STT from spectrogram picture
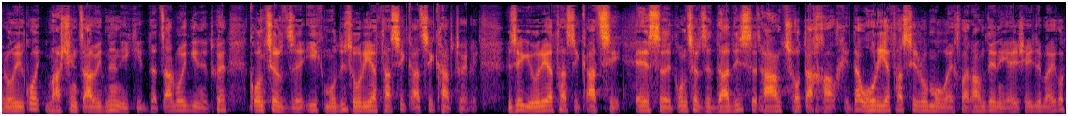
რო იყო მაშინ წავიდნენ იქით და წარმოიდგინეთ თქვენ კონცერტზე იქ მოდის 2000 კაცი ქართველი. ესე იგი 2000 კაცი ეს კონცერტზე დადის ძალიან ცოტა ხალხი და 2000 რომ მოვა ეხლა რამდენია შეიძლება იყოს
